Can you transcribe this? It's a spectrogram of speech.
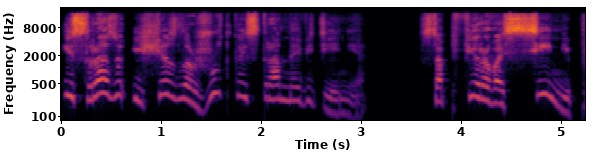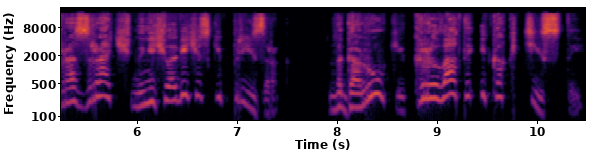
и сразу исчезло жуткое странное видение. Сапфирово-синий, прозрачный, нечеловеческий призрак, многорукий, крылатый и когтистый,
